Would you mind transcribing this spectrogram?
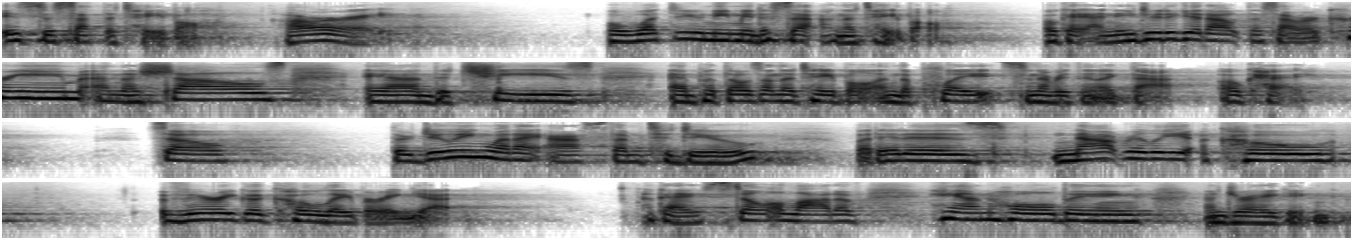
is to set the table. All right. Well, what do you need me to set on the table? Okay, I need you to get out the sour cream and the shells and the cheese and put those on the table and the plates and everything like that. Okay. So they're doing what I asked them to do, but it is not really a co, very good co-laboring yet. Okay, still a lot of hand holding and dragging.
